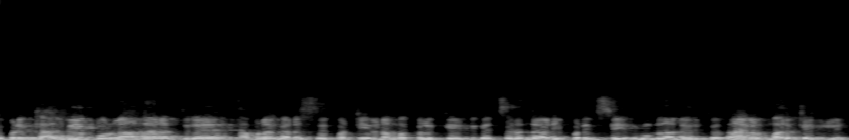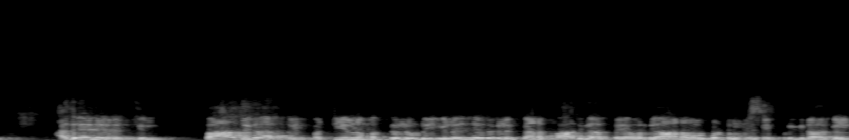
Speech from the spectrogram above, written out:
இப்படி கல்வி பொருளாதாரத்திலே தமிழக அரசு பட்டியலின மக்களுக்கு மிகச்சிறந்த அடிப்படையில் செய்து கொண்டுதான் இருக்கிறது நாங்கள் மறுக்கவில்லை. அதே நேரத்தில் பாதுகாப்பை பட்டியலின மக்களுடைய இளைஞர்களுக்கான பாதுகாப்பை அவர்கள் ஆணவ படுகொலை செய்யப்படுகிறார்கள்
